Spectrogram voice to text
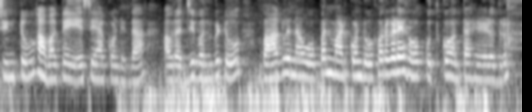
ಚಿಂಟು ಆವಾಗಲೇ ಎ ಸಿ ಹಾಕ್ಕೊಂಡಿದ್ದ ಅವ್ರ ಅಜ್ಜಿ ಬಂದ್ಬಿಟ್ಟು, ಬಾಗಿಲನ್ನ ಓಪನ್ ಮಾಡಿಕೊಂಡು ಹೊರಗಡೆ ಹೋಗಿ ಕುತ್ಕೋ ಅಂತ ಹೇಳಿದ್ರು.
